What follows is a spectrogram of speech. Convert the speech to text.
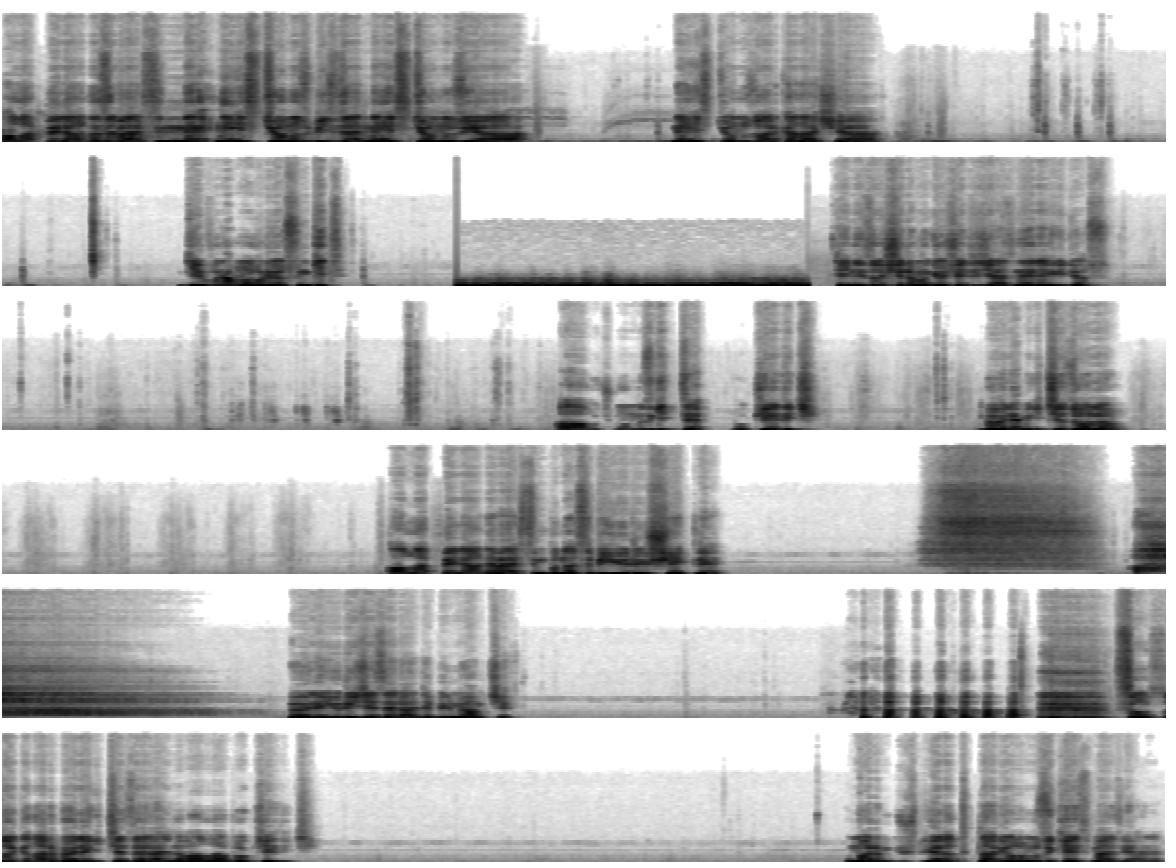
Allah belanızı versin. Ne ne istiyorsunuz bizden? Ne istiyorsunuz ya? Ne istiyorsunuz arkadaş ya? Gevura mı vuruyorsun? Git. Deniz aşırı mı göç edeceğiz? Nereye gidiyoruz? Aa uçmamız gitti. Bok yedik. Böyle mi gideceğiz oğlum? Allah belanı versin. Bu nasıl bir yürüyüş şekli? Böyle yürüyeceğiz herhalde. Bilmiyorum ki. Sonsuza kadar böyle gideceğiz herhalde. Vallahi bok yedik. Umarım güçlü yaratıklar yolumuzu kesmez yani.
